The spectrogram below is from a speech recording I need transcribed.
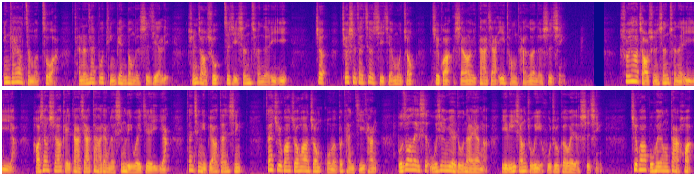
应该要怎么做啊，才能在不停变动的世界里寻找出自己生存的意义？这就是在这期节目中，智瓜想要与大家一同谈论的事情。说要找寻生存的意义呀，好像是要给大家大量的心理慰藉一样。但请你不要担心，在智瓜周话中，我们不谈鸡汤，不做类似无限阅读那样啊，以理想主义唬住各位的事情。智瓜不会用大话，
